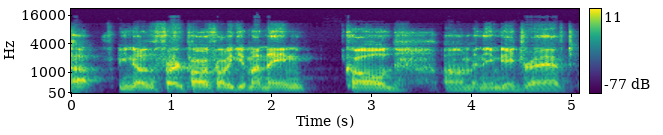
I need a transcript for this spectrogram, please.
Uh, you know, the first part was probably get my name called um, in the NBA draft.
